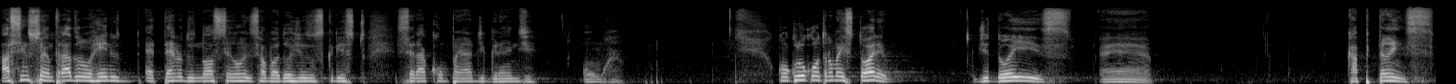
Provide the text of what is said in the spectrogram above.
Assim sua entrada no reino eterno do nosso Senhor e Salvador Jesus Cristo será acompanhada de grande honra. Concluo contando uma história de dois é, capitães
